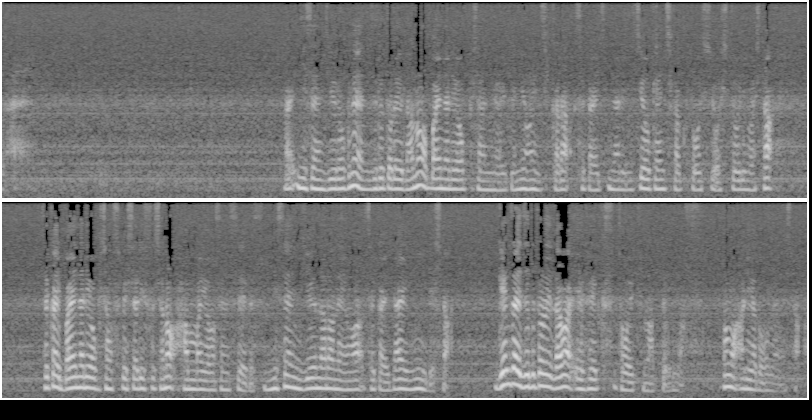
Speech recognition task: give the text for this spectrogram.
はい、2016年、ズルトレーダーのバイナリーオプションにおいて日本一から世界一になり1億円近く投資をしておりました。世界バイナリーオプションスペシャリスト社の半間洋先生です。2017年は世界第2位でした。現在、ズルトレーダーは FX 統一となっております。どうもありがとうございました。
